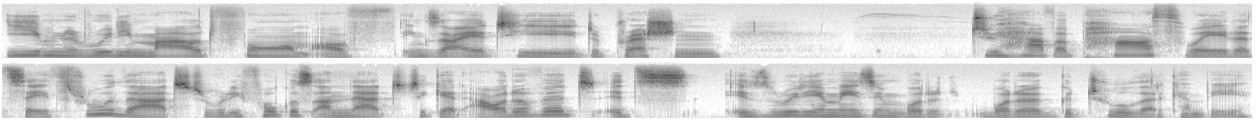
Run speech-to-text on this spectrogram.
even a really mild form of anxiety, depression, to have a pathway, let's say, through that to really focus on that to get out of it, it's it's really amazing what what a good tool that can be.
